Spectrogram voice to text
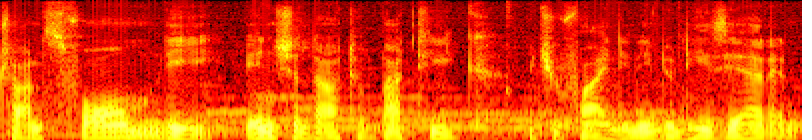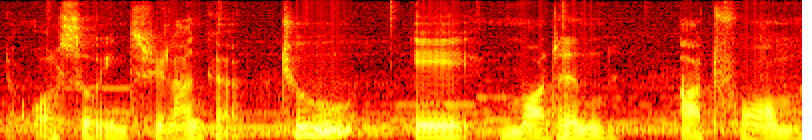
transform the ancient art of batik, which you find in Indonesia and also in Sri Lanka, to a modern art form.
